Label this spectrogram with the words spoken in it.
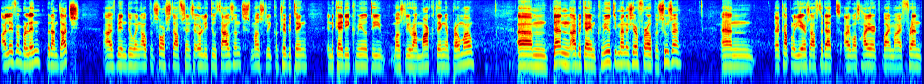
I live in Berlin, but I'm Dutch. I've been doing open source stuff since the early 2000s, mostly contributing in the KDE community, mostly around marketing and promo. Um, then I became community manager for OpenSUSE. And a couple of years after that, I was hired by my friend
